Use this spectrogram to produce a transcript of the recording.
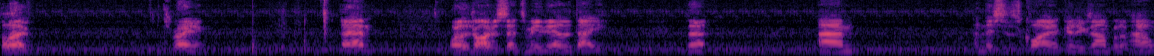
Hello. It's raining. Um, one of the drivers said to me the other day that, um, and this is quite a good example of how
